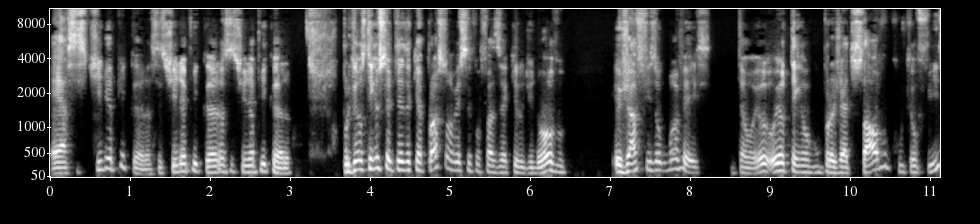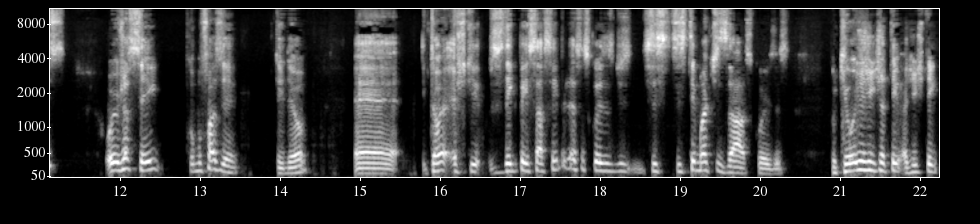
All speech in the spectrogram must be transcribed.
é assistindo e aplicando, assistindo e aplicando, assistindo e aplicando. Porque eu tenho certeza que a próxima vez que eu for fazer aquilo de novo, eu já fiz alguma vez. Então, eu, eu tenho algum projeto salvo com o que eu fiz, ou eu já sei como fazer, entendeu? É, então, acho que você tem que pensar sempre nessas coisas de sistematizar as coisas. Porque hoje a gente já tem, a gente tem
